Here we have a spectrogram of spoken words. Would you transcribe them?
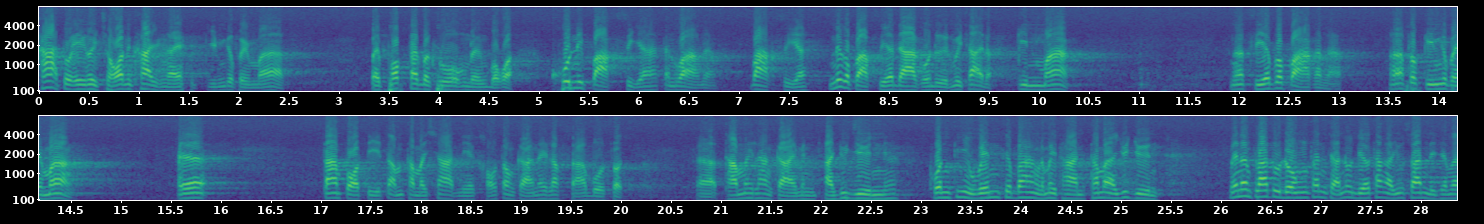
ฆ่าตัวเองด้วยช้อนฆ่ายังไง กินก็ไปมาก ไปพบท่านประครูองค์หนึ่งบอกว่า คุณนี่ปากเสียท่านว่าเนี่ย ปากเสีย นึกว่าปากเสียด่าคนอื่นไม่ใช่หรอกกินมากนะเสียเพราะปากกันนะเพราะกินก็ไปมาก เออตามปกติตามธรรมชาติเนี่ย เขาต้องการให้รักษาโบสถทำให้ร่างกายมันอายุยืนเนี่ยคนที่เว้นจะบ้างแล้วไม่ทานทำให้อายุยืนไม่นั้นพระตุดงท่านฉันนู่นเดียวทั้งอายุสั้นเลยใช่ไหม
